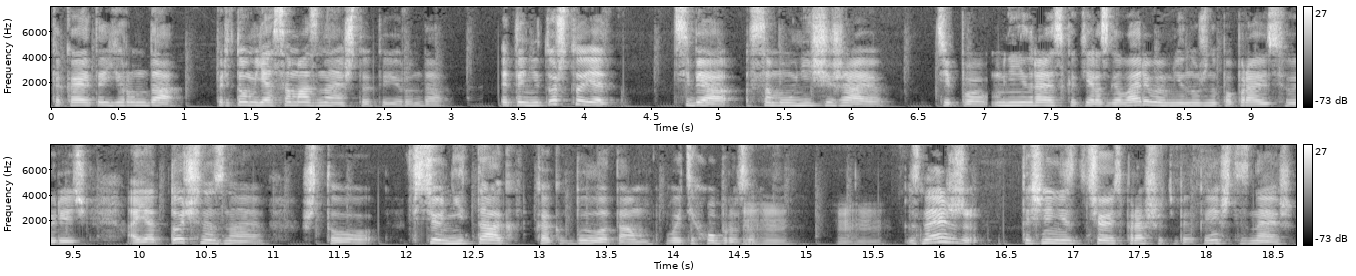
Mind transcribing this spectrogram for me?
какая-то ерунда. Притом я сама знаю, что это ерунда. Это не то, что я себя самоуничижаю. Типа, мне не нравится, как я разговариваю, мне нужно поправить свою речь. А я точно знаю, что все не так, как было там в этих образах. Мгм, мгм. Знаешь, точнее, не что я спрашиваю тебя, конечно, ты знаешь,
